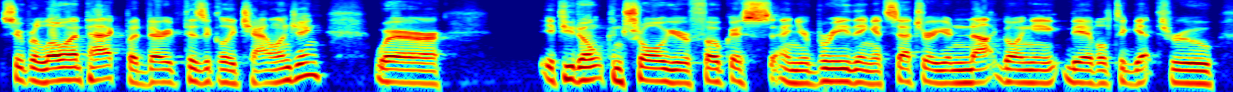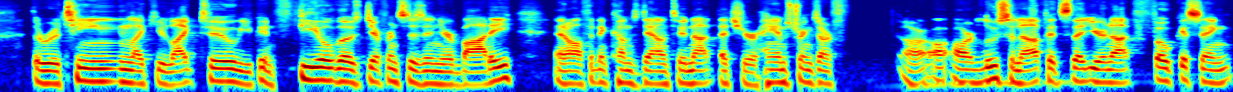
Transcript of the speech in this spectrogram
super low impact but very physically challenging where if you don't control your focus and your breathing et cetera you're not going to be able to get through the routine like you like to. You can feel those differences in your body. And often it comes down to not that your hamstrings are are, are loose enough it's that you're not focusing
